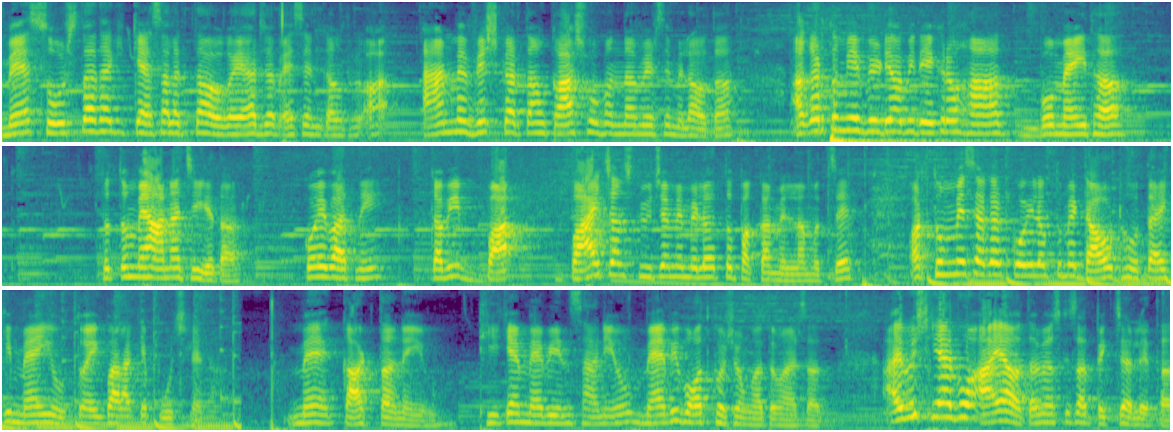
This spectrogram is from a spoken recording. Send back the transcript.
मैं सोचता था कि कैसा लगता होगा यार जब ऐसे इनकाउंटर एंड मैं विश करता हूँ, काश वो बंदा मेरे से मिला होता। अगर तुम ये वीडियो अभी देख रहे हो हाँ वो मैं ही था तो तुम्हें आना चाहिए था। कोई बात नहीं, कभी बाय चांस फ्यूचर में मिलो तो पक्का मिलना मुझसे। और तुम में से अगर कोई लोग तुम्हें डाउट होता है कि मैं ही हूँ तो एक बार आके पूछ लेना। मैं काटता नहीं हूँ, ठीक है? मैं भी इंसान ही हूँ, मैं भी बहुत खुश होऊँगा तुम्हारे साथ। आई विश कि यार वो आया होता, मैं उसके साथ पिक्चर लेता।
